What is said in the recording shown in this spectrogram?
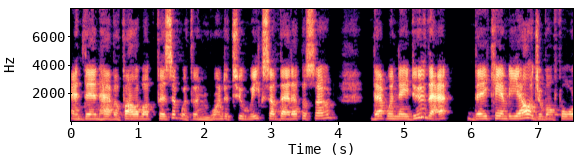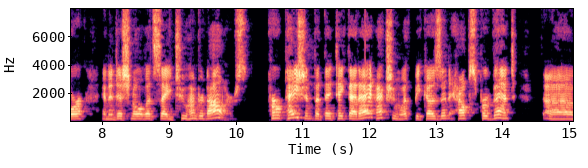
and then have a follow up visit within one to two weeks of that episode, that when they do that, they can be eligible for an additional, let's say, $200 per patient that they take that action with because it helps prevent uh,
